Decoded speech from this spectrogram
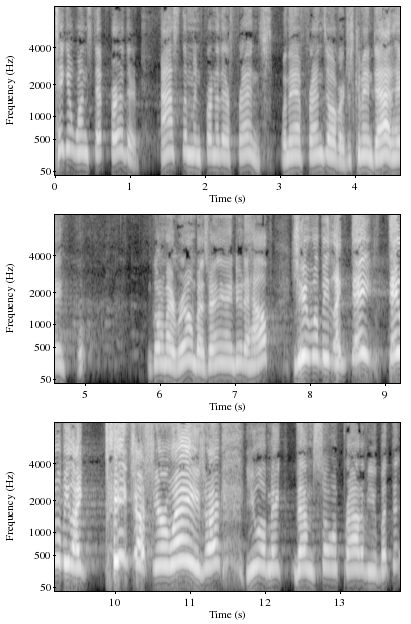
take it one step further. Ask them in front of their friends when they have friends over. Just come in, Dad. Hey, I'm going to my room, but is there anything I can do to help? You will be like they. They will be like, teach us your ways, right? You will make them so proud of you. But th-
